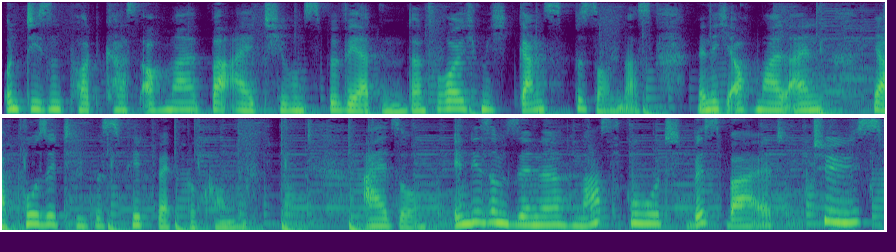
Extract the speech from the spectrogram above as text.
und diesen Podcast auch mal bei iTunes bewerten. Dann freue ich mich ganz besonders, wenn ich auch mal ein ja, positives Feedback bekomme. Also, in diesem Sinne, mach's gut, bis bald, tschüss.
